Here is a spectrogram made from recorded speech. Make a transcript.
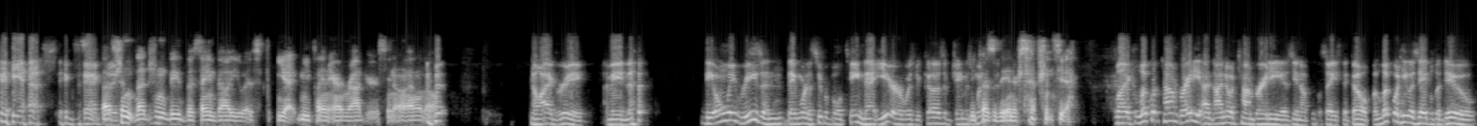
yes, exactly. That shouldn't that shouldn't be the same value as yeah me playing Aaron Rodgers. You know, I don't know. no, I agree. I mean, the only reason they weren't a Super Bowl team that year was because of Jameis. because of the interceptions. Yeah, Like, look what Tom Brady. I, I know Tom Brady is, you know, people say he's the goat, but look what he was able to do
